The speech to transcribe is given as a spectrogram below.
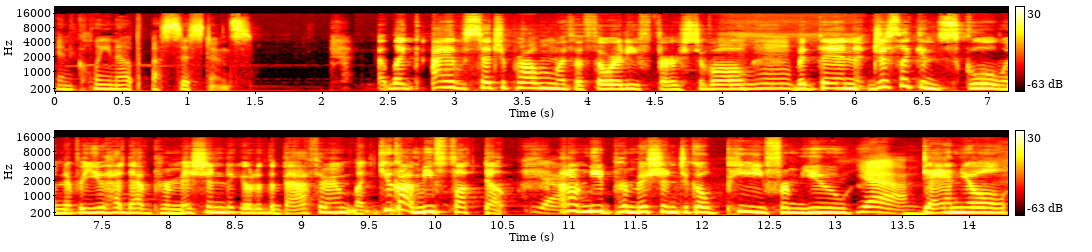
in cleanup assistance. Like I have such a problem with authority first of all, Mm-hmm. but then just like in school whenever you had to have permission to go to the bathroom, like you got me fucked up. Yeah. I don't need permission to go pee from you. Yeah. Daniel,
